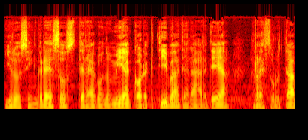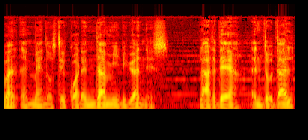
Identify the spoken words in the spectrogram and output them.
y los ingresos de la economía colectiva de la aldea resultaban en menos de 40.000 yuanes. La aldea, en total,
